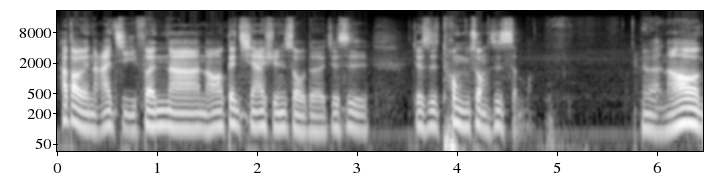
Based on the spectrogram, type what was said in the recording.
他到底拿了几分呐、啊？然后跟其他选手的就是就是碰撞是什么，对吧？然后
